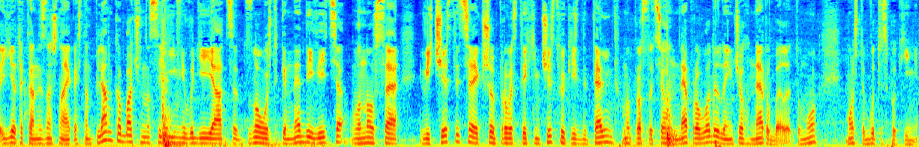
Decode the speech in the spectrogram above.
Є така незначна якась там плямка, бачу на сидінні водія. Це знову ж таки не дивіться, воно все відчиститься. Якщо провести хімчистку, якийсь детелінг, ми просто цього не проводили, нічого не робили, тому можете бути спокійні.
